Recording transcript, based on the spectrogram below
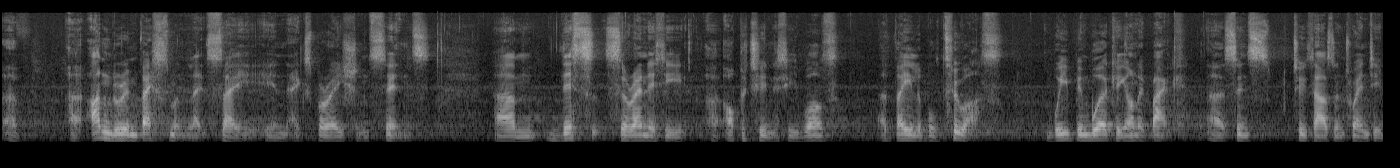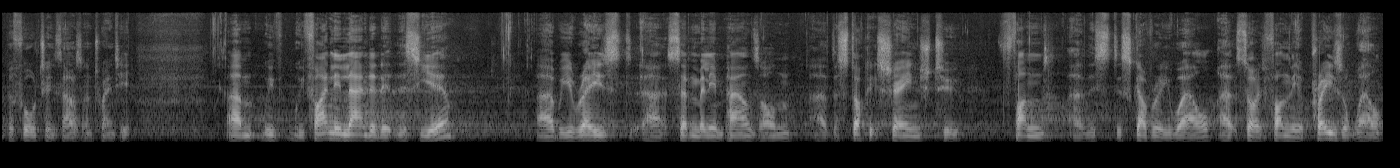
of uh, underinvestment, let's say, in exploration since. Um, this Serenity uh, opportunity was available to us. We've been working on it back uh, since 2020, before 2020. Um, we've, we finally landed it this year. Uh, we raised uh, £7 million on uh, the stock exchange to fund uh, this discovery well, uh, sorry, to fund the appraisal well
